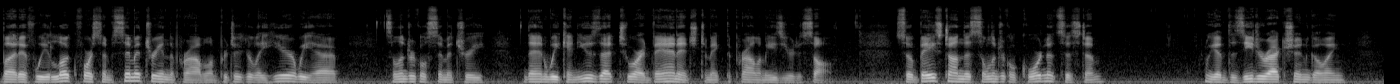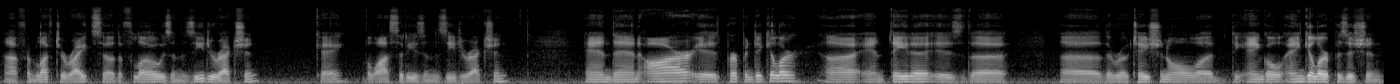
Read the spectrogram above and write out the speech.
But if we look for some symmetry in the problem, particularly here we have cylindrical symmetry, then we can use that to our advantage to make the problem easier to solve. So based on this cylindrical coordinate system, we have the z direction going uh, from left to right, so the flow is in the z direction, okay, velocity is in the z direction and then r is perpendicular uh, and theta is the uh, the rotational uh, the angle angular position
